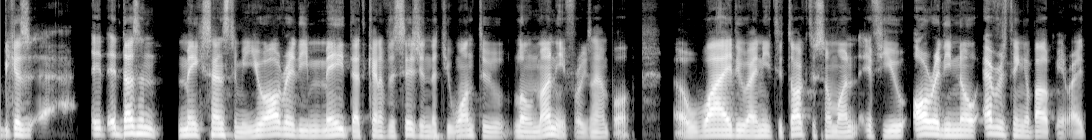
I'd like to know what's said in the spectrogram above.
because uh, it, it doesn't make sense to me. You already made that kind of decision that you want to loan money, for example. Uh, why do I need to talk to someone if you already know everything about me, right?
